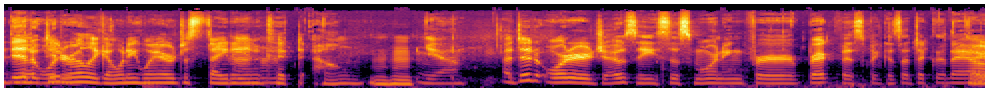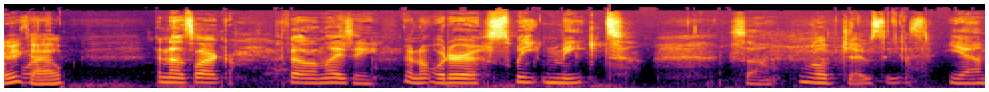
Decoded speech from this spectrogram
did No, order. didn't really go anywhere. Just stayed in and cooked at home. Mm-hmm. Yeah, I did order Josie's this morning for breakfast because I took the day off. There you work. go. And I was like, feeling lazy. Gonna order a sweet meat. So Love Josie's. yeah,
